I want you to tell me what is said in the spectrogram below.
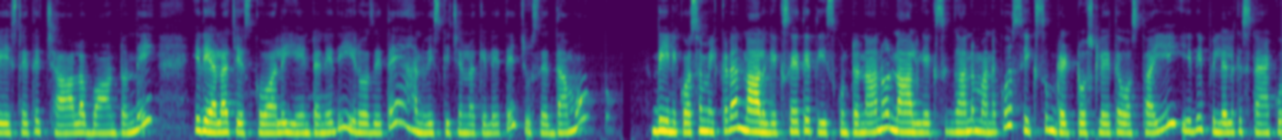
టేస్ట్ అయితే చాలా బాగుంటుంది. ఇది ఎలా చేసుకోవాలి ఏంటనేది ఈరోజైతే హన్వీస్ కిచెన్లోకి వెళ్ళి అయితే చూసేద్దాము. దీనికోసం ఇక్కడ నాలుగు ఎగ్స్ అయితే తీసుకుంటున్నాను. నాలుగు ఎగ్స్ కానీ మనకు సిక్స్ బ్రెడ్ టోస్ట్లు అయితే వస్తాయి. ఇది పిల్లలకి స్నాక్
